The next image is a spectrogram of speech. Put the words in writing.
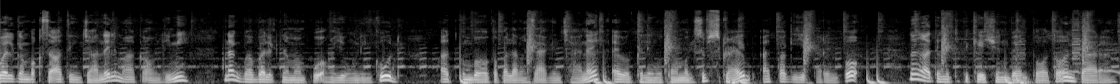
Welcome back sa ating channel mga ka-only me. Nagbabalik naman po ang iyong lingkod. At kung bago ka pa lamang sa aking channel, ay huwag kalimutang mag-subscribe at pag-hit pa rin po ng ating notification bell button para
